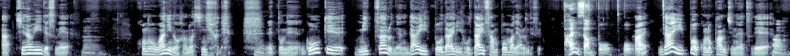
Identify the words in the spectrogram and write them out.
あ、ちなみにですね、うん。このワニの話にはね、うん えっとね、合計3つあるんだよね。第1報、第2報、第3報まであるんですよ。第3報。はい。。第1報はこのパンチのやつで、うん。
